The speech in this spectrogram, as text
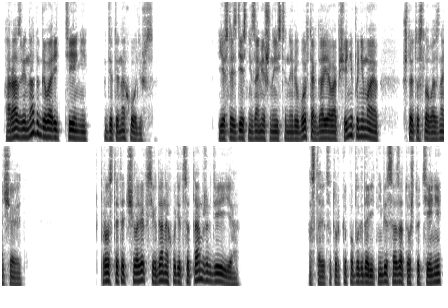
А разве надо говорить тени, где ты находишься? Если здесь не замешана истинная любовь, тогда я вообще не понимаю, что это слово означает. Просто этот человек всегда находится там же, где и я. Остается только поблагодарить небеса за то, что тени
